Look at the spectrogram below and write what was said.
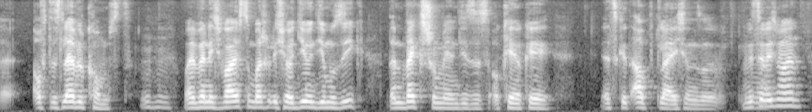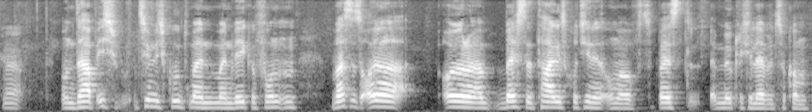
äh, auf das Level kommst. Weil wenn ich weiß, zum Beispiel, ich höre die und die Musik, dann wächst schon mehr in dieses, okay, okay, jetzt geht ab gleich und so. Wisst ihr, Ja. wie ich meine? Ja. Und da habe ich ziemlich gut meinen meinen Weg gefunden. Was ist euer, eure beste Tagesroutine, um aufs bestmögliche Level zu kommen?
